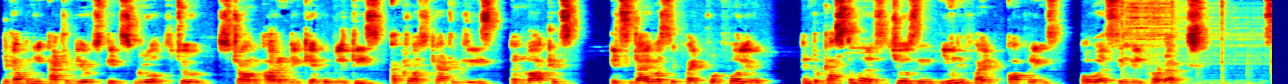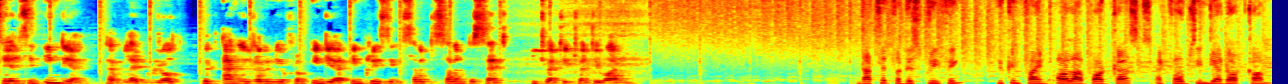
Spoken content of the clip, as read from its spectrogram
The company attributes its growth to strong R&D capabilities across categories and markets, its diversified portfolio, and to customers choosing unified offerings over single products. Sales in India have led growth, with annual revenue from India increasing 77% in 2021. That's it for this briefing. You can find all our podcasts at ForbesIndia.com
